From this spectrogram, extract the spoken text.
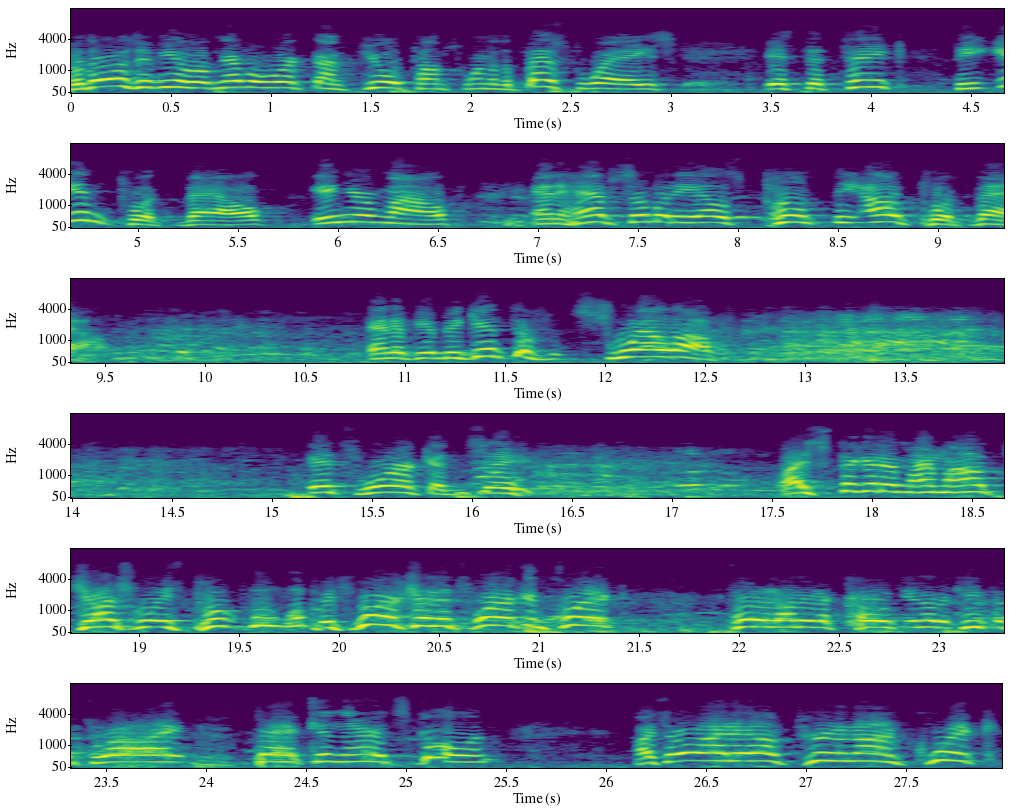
For those of you who have never worked on fuel pumps, one of the best ways is to take the input valve in your mouth and have somebody else pump the output valve. And if you begin to swell up, it's working, see? I stick it in my mouth, Josh Way's poop, poop, poop, it's working, it's working, quick! Put it under the coat, you know, to keep it dry. Back in there, it's going. I said, all right, Al, turn it on, quick!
